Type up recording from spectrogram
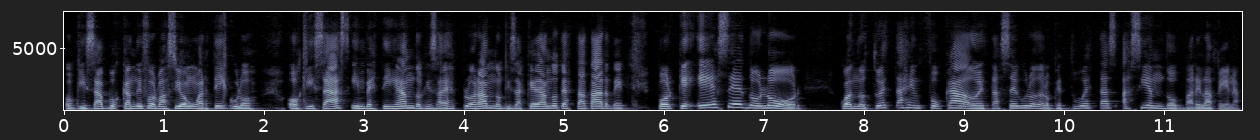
o quizás buscando información o artículos o quizás investigando, quizás explorando, quizás quedándote hasta tarde, porque ese dolor, cuando tú estás enfocado, estás seguro de lo que tú estás haciendo, vale la pena.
